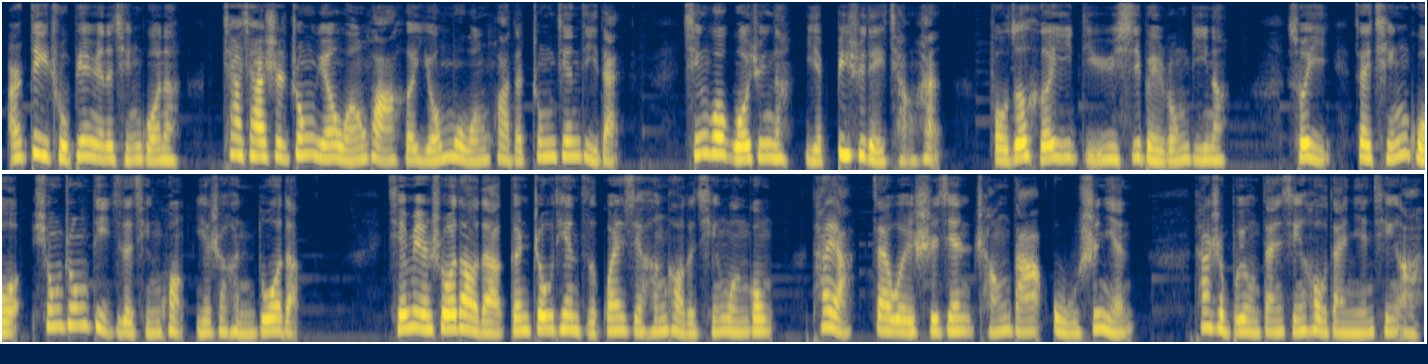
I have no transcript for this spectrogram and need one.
而地处边缘的秦国呢，恰恰是中原文化和游牧文化的中间地带。秦国国君呢，也必须得强悍，否则何以抵御西北戎狄呢？所以在秦国，兄终弟及的情况也是很多的。前面说到的跟周天子关系很好的秦文公，他呀在位时间长达五十年，他是不用担心后代年轻啊。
